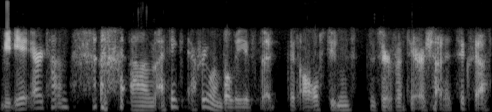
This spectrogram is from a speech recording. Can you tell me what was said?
media airtime, um, I think everyone believes that that all students deserve a fair shot at success.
